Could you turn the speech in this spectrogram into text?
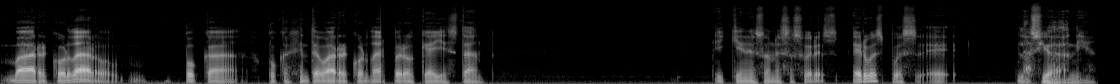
va a recordar o poca, poca gente va a recordar, pero que ahí están. ¿Y quiénes son esos héroes? Héroes, pues eh, la ciudadanía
